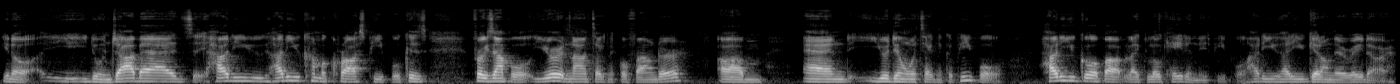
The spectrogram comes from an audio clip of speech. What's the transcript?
you know you doing job ads? How do you how do you come across people? Because for example you're a non-technical founder um, and you're dealing with technical people how do you go about like locating these people? How do you how do you get on their radar?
